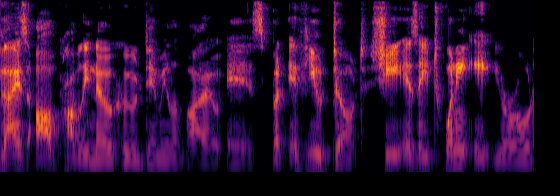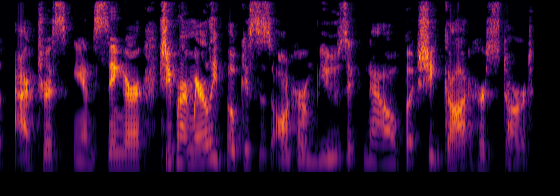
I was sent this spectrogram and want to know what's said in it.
You guys all probably know who Demi Lovato is, but if you don't, she is a 28 year old actress and singer. She primarily focuses on her music now, but she got her start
